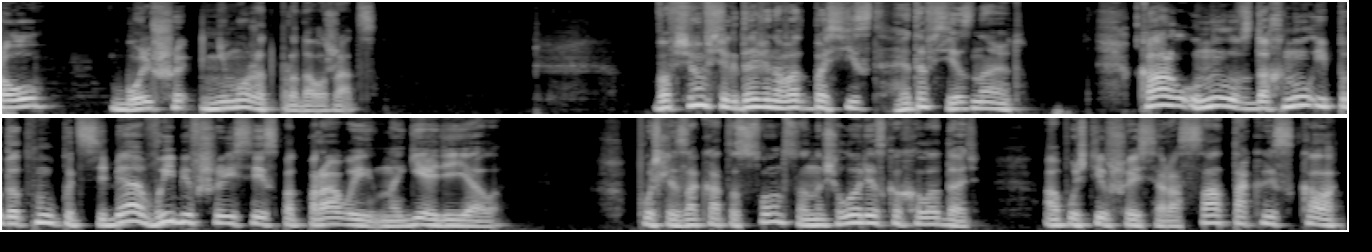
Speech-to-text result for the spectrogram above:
Шоу больше не может продолжаться. Во всем всегда виноват басист, это все знают. Карл уныло вздохнул и подоткнул под себя выбившееся из-под правой ноги одеяло. После заката солнца начало резко холодать. Опустившаяся роса так и искала,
